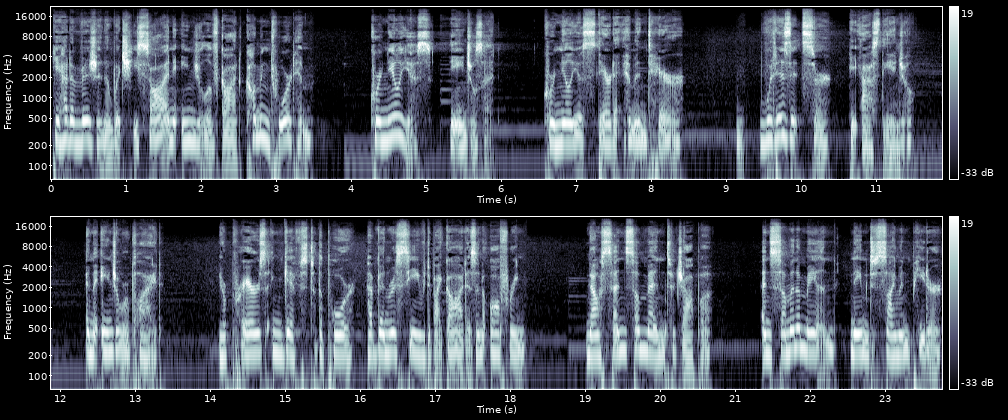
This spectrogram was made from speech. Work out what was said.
he had a vision in which he saw an angel of God coming toward him. Cornelius, the angel said. Cornelius stared at him in terror. What is it, sir? he asked the angel. And the angel replied, Your prayers and gifts to the poor have been received by God as an offering. Now send some men to Joppa and summon a man named Simon Peter.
